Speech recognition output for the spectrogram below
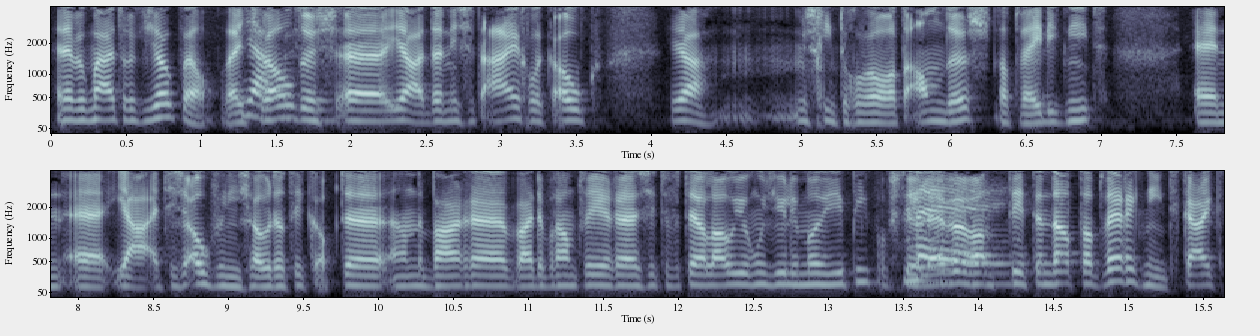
En heb ik mijn uitdrukjes ook wel. Weet je wel? Dus ja, dan is het eigenlijk ook ja, misschien toch wel wat anders. Dat weet ik niet. En uh, ja, het is ook weer niet zo dat ik op de, aan de bar uh, bij de brandweer uh, zit te vertellen... oh jongens, jullie moeten je piep op stil hebben, want dit en dat, dat werkt niet. Kijk,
